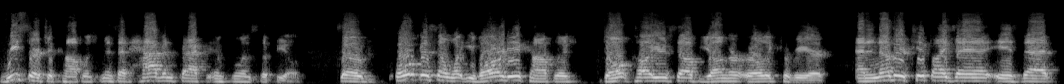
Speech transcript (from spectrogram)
research accomplishments that have, in fact, influenced the field. So focus on what you've already accomplished. Don't call yourself young or early career. And another tip, Isaiah, is that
